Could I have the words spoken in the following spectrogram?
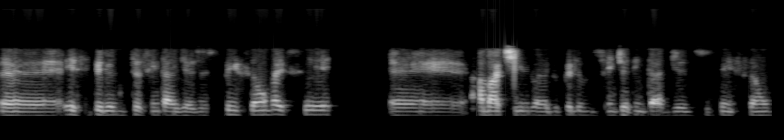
é, esse período de 60 dias de suspensão vai ser é, abatido do período de 180 dias de suspensão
